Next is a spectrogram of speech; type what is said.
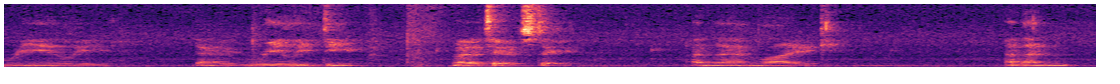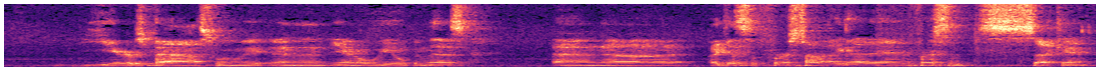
really in a really deep meditative state. And then like, and then years passed when we and then you know we opened this, and uh, I guess the first time I got in, first and second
